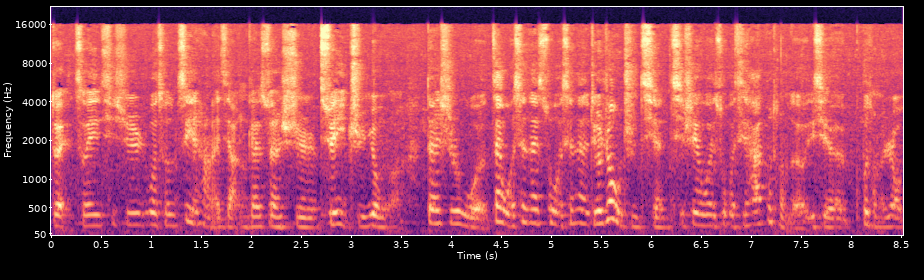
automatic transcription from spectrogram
对，所以其实如果从技业上来讲，应该算是学以致用了。但是我在我现在做我现在的这个肉之前，其实我也做过其他不同的一些不同的肉，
